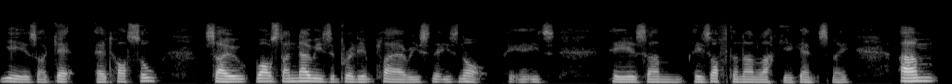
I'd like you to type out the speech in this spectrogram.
years i get ed hossell so whilst i know he's a brilliant player he's he's not he's he is um he's often unlucky against me um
